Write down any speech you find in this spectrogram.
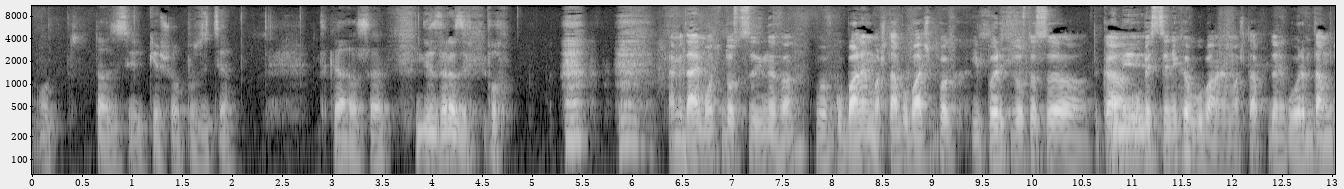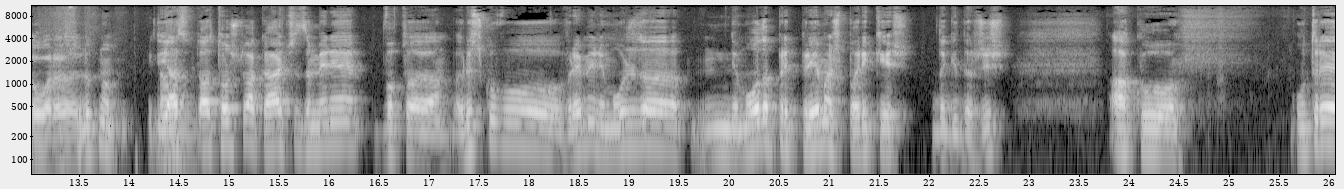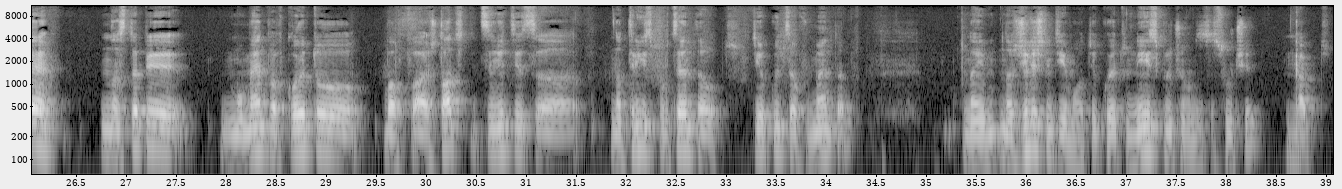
от тази си кешова позиция. Така да се изразим по... Ами да, имоти доста се дигнаха в глобален мащаб, обаче пък и парите доста са така Ами- обесцениха в глобален мащаб. Да не говорим там долара. Абсолютно. И И, там- аз, аз точно това казах, че за мен е в а, рисково време не може да, не мога да предприемаш пари кеш, да ги държиш. Ако утре настъпи момент, в който в щатите цените са на 30% от тия, които са в момента, на, на жилищните имоти, което не е изключено да се случи, както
